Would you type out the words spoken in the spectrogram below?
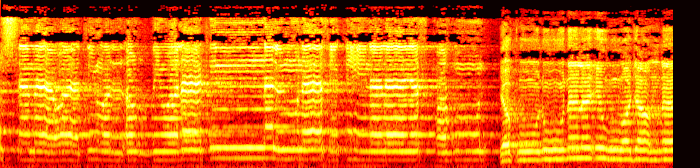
السماوات والأرض ولكن المنافقين لا يفقهون. يقولون لئن رجعنا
